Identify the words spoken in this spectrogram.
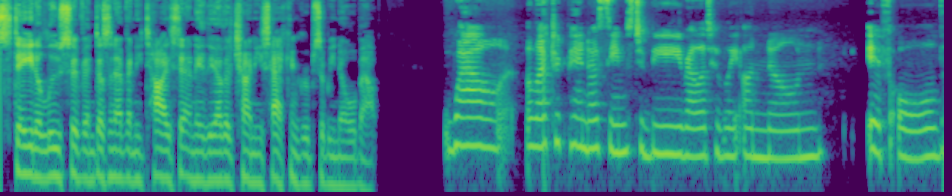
stayed elusive and doesn't have any ties to any of the other Chinese hacking groups that we know about? While Electric Panda seems to be relatively unknown, if old,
